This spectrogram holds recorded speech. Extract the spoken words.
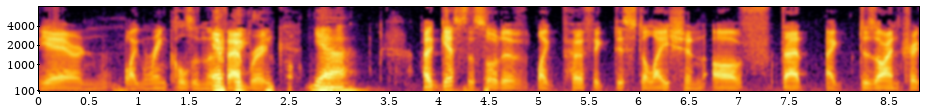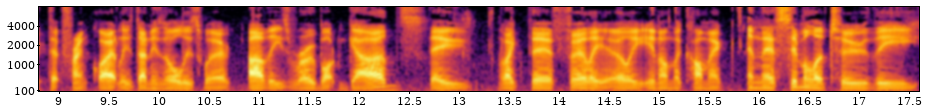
yeah, and like wrinkles in the Every fabric. single- yeah, I guess the sort of like perfect distillation of that like design trick that Frank Quitely's done in all his work are these robot guards. They like they're fairly early in on the comic, and they're similar to the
